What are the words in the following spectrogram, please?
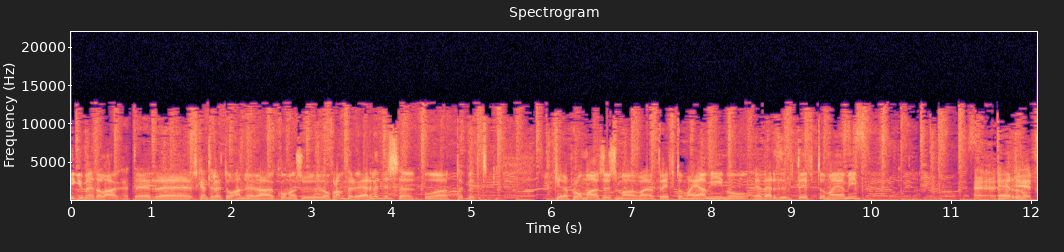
Hamingju með þetta lag. Þetta er uh, skemmtilegt og hann er að koma þessu á framfæri Erlendis Það er búið að gera próma þessu sem að var dreift á Miami og er verður dreift á Miami. Er það nú- er,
